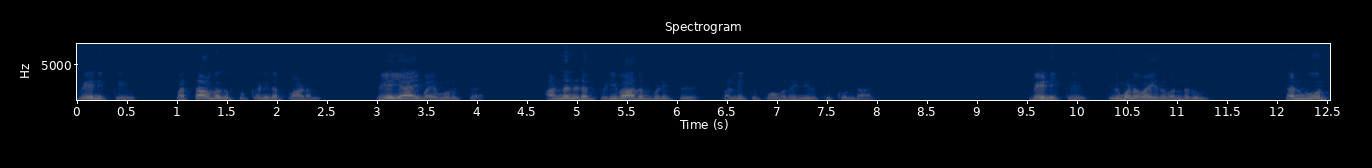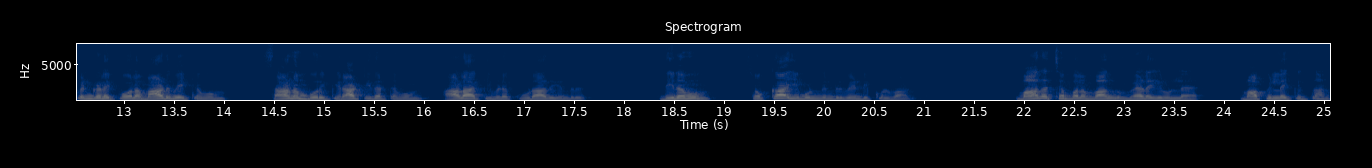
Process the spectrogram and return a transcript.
வேணிக்கு பத்தாம் வகுப்பு கணித பாடம் பேயாய் பயமுறுத்த அண்ணனிடம் பிடிவாதம் பிடித்து பள்ளிக்கு போவதை நிறுத்தி கொண்டாள். வேணிக்கு திருமண வயது வந்ததும் தன் ஊர் பெண்களைப் போல மாடு மேய்க்கவும் சாணம் பொறுக்கி ராட்டி தட்டவும் ஆளாக்கிவிடக்கூடாது என்று தினமும் சொக்காயி முன் நின்று வேண்டிக் கொள்வான் மாதச்சம்பளம் வாங்கும் வேலையில் உள்ள மாப்பிள்ளைக்குத்தான்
